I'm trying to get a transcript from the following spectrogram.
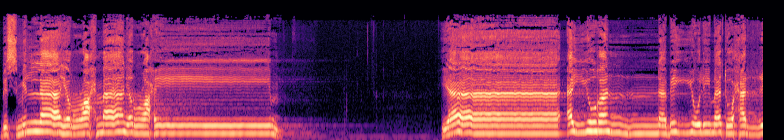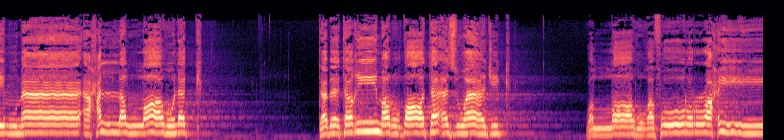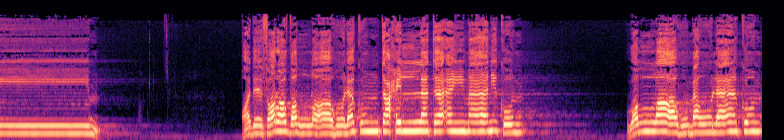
بسم الله الرحمن الرحيم يا ايها النبي لم تحرم ما احل الله لك تبتغي مرضاه ازواجك والله غفور رحيم. قد فرض الله لكم تحلة أيمانكم. والله مولاكم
